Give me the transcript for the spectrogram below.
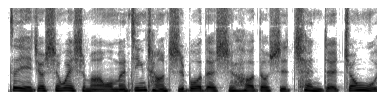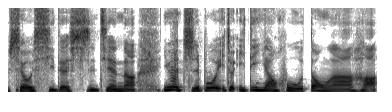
这也就是为什么我们经常直播的时候都是趁着中午休息的时间呢？因为直播就一定要互动啊，哈，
